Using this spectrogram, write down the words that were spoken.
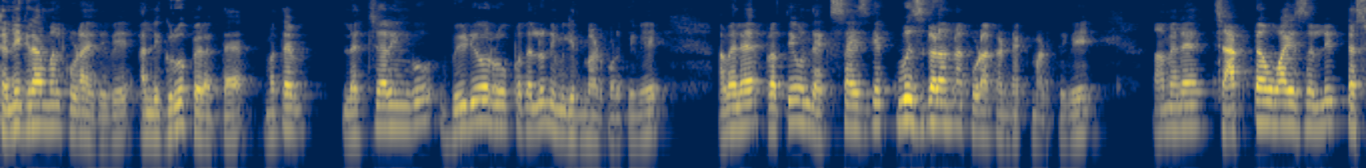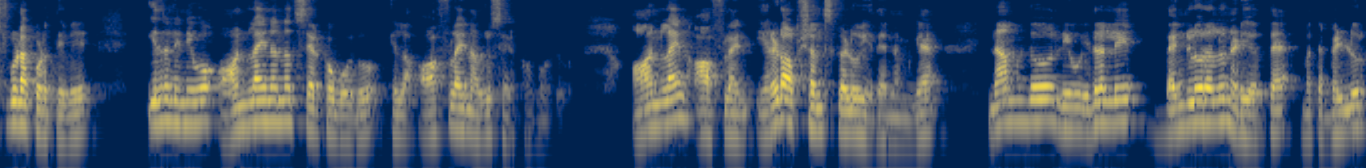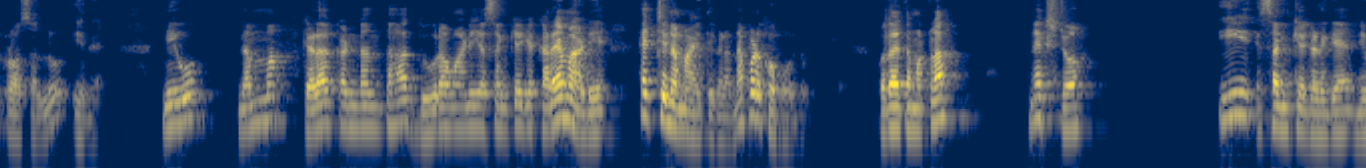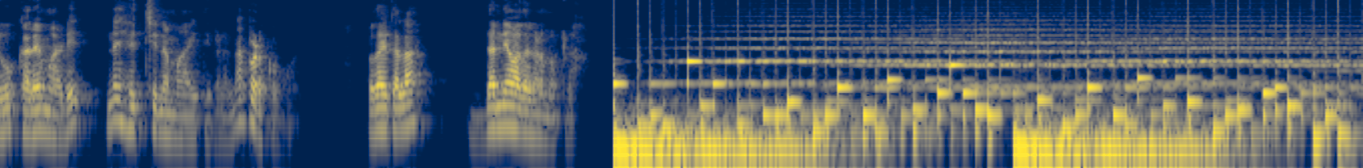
ಟೆಲಿಗ್ರಾಮಲ್ಲಿ ಕೂಡ ಇದ್ದೀವಿ ಅಲ್ಲಿ ಗ್ರೂಪ್ ಇರುತ್ತೆ. ಮತ್ತು ಲೆಕ್ಚರಿಂಗು ವಿಡಿಯೋ ರೂಪದಲ್ಲೂ ನಿಮಗೆ ಇದು ಮಾಡಿಕೊಡ್ತೀವಿ. ಆಮೇಲೆ ಪ್ರತಿಯೊಂದು ಎಕ್ಸಸೈಸ್ಗೆ ಕ್ವಿಝ್ಗಳನ್ನು ಕೂಡ ಕಂಡಕ್ಟ್ ಮಾಡ್ತೀವಿ. ಆಮೇಲೆ ಚಾಪ್ಟರ್ ವೈಸಲ್ಲಿ ಟೆಸ್ಟ್ ಕೂಡ ಕೊಡ್ತೀವಿ. ಇದರಲ್ಲಿ ನೀವು ಆನ್ಲೈನ್ ಅನ್ನೋದು ಸೇರ್ಕೋಬೋದು, ಇಲ್ಲ ಆಫ್ಲೈನ್ ಆದರೂ ಸೇರ್ಕೋಬೋದು. ಆನ್ಲೈನ್ ಆಫ್ಲೈನ್ ಎರಡು ಆಪ್ಷನ್ಸ್ಗಳು ಇದೆ ನಮಗೆ. ನಮ್ಮದು ನೀವು ಇದರಲ್ಲಿ ಬೆಂಗಳೂರಲ್ಲೂ ನಡೆಯುತ್ತೆ, ಮತ್ತು ಬೆಳ್ಳೂರು ಕ್ರಾಸಲ್ಲೂ ಇದೆ. ನೀವು ನಮ್ಮ ಕೆಳಕಂಡಂತಹ ದೂರವಾಣಿಯ ಸಂಖ್ಯೆಗೆ ಕರೆ ಮಾಡಿ ಹೆಚ್ಚಿನ ಮಾಹಿತಿಗಳನ್ನು ಪಡ್ಕೋಬೋದು. ಗೊತ್ತಾಯ್ತಾ ಮಕ್ಕಳ ನೆಕ್ಸ್ಟು ಈ ಸಂಖ್ಯೆಗಳಿಗೆ ನೀವು ಕರೆ ಮಾಡಿ ಹೆಚ್ಚಿನ ಮಾಹಿತಿಗಳನ್ನು ಪಡ್ಕೋಬೋದು. ಗೊತ್ತಾಯ್ತಲ್ಲ? ಧನ್ಯವಾದಗಳು ಮಕ್ಕಳ.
